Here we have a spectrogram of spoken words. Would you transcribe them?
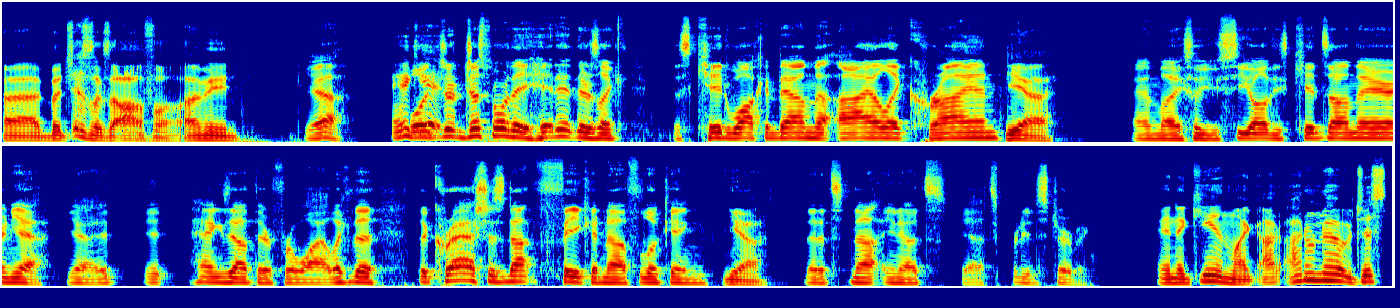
uh, but just looks awful i mean Yeah. and Well, get- ju- just before they hit it, there's like this kid walking down the aisle, like crying, yeah and like so you see all these kids on there, and yeah, yeah, it it hangs out there for a while. Like the the crash is not fake enough looking yeah that it's not. You know, it's yeah, it's pretty disturbing. and again like I, I don't know just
